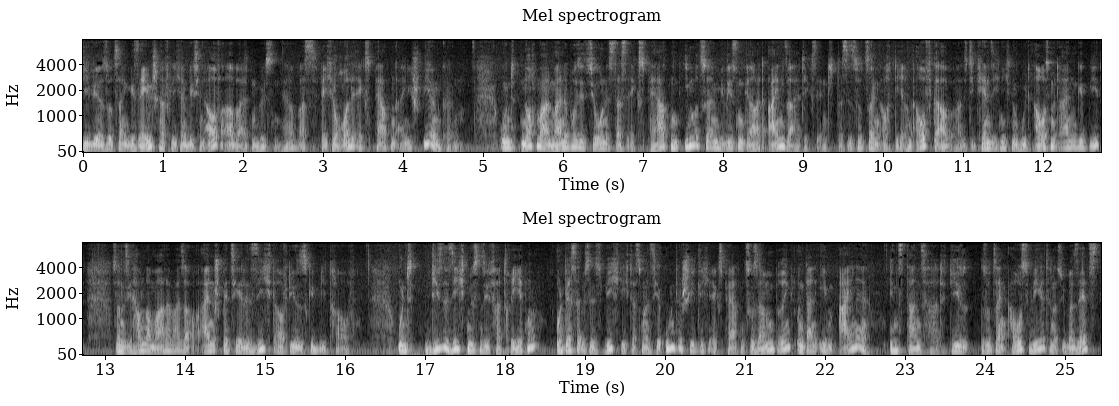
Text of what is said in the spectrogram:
die wir sozusagen gesellschaftlich ein bisschen aufarbeiten müssen, ja, was, welche Rolle Experten eigentlich spielen können. Und nochmal, meine Position ist, dass Experten immer zu einem gewissen Grad einseitig sind. Das ist sozusagen auch deren Aufgabe. Also die kennen sich nicht nur gut aus mit einem Gebiet, sondern sie haben normalerweise auch eine spezielle Sicht auf dieses Gebiet drauf. Und diese Sicht müssen sie vertreten und deshalb ist es wichtig, dass man hier unterschiedliche Experten zusammenbringt und dann eben eine Instanz hat, die sozusagen auswählt und das übersetzt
